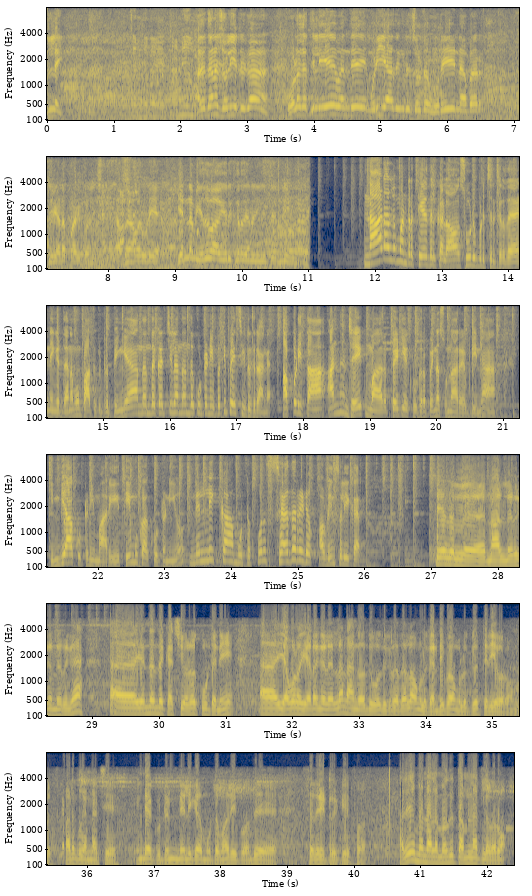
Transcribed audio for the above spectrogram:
இல்லை. அதுதானே சொல்லிட்டு இருக்கோம் உலகத்திலேயே வந்து முடியாதுங்கிறது சொல்ற ஒரே நபர் திரு எடப்பாடி பழனிசாமி. அப்ப அவருடைய எண்ணம் எதுவாக இருக்கிறது என்று நீங்க தெரிஞ்சு கொள்ளலாம் நாடாளுமன்ற தேர்தல் களம் சூடு பிடிச்சிருக்கிறத நீங்க தினமும் பார்த்துக்கிட்டு இருப்பீங்க. அந்தந்த கட்சியில அந்தந்த கூட்டணி பத்தி பேசிட்டு இருக்காங்க. அப்படித்தான் அண்ணன் ஜெயக்குமார் பேட்டியை கொடுக்குறப்ப என்ன சொன்னாரு அப்படின்னா இந்தியா கூட்டணி மாதிரி திமுக கூட்டணியும் நெல்லிக்காய் மூட்டை போல செதறிடும் அப்படின்னு சொல்லியிருக்காரு. தேர்தல் நாள் நெருங்க நெருங்க எந்தெந்த கட்சியோட கூட்டணி எவ்வளோ இடங்கள் எல்லாம் நாங்கள் வந்து ஒதுக்குறதெல்லாம் உங்களுக்கு கண்டிப்பாக உங்களுக்கு தெரிய வரும் உங்களுக்கு. வடக்கில் என்னாச்சு? இந்தியா கூட்டணி நெல்லிக்காய் மூட்டை மாதிரி இப்போ வந்து செதறிட்டு இருக்கு இப்போ. அதே மாதிரி நிலைமை வந்து தமிழ்நாட்டில் வரும்.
